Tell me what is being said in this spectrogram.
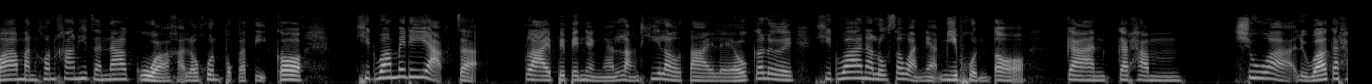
ว่ามันค่อนข้างที่จะน่ากลัวค่ะ แล้วคนปกติก็คิดว่าไม่ได้อยากจะกลายไปเป็นอย่างนั้นหลังที่เราตายแล้ว ก็เลยคิดว่านรกสวรรค์เนี่ยมีผลต่อการกระทำชั่วหรือว่ากระท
